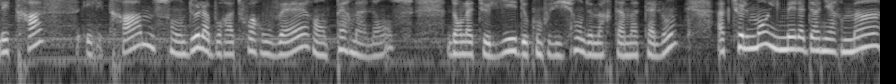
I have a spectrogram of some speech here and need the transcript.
Les traces et les trames sont deux laboratoires ouverts en permanence dans l'atelier de composition de Martin Matalon. Actuellement, il met la dernière main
